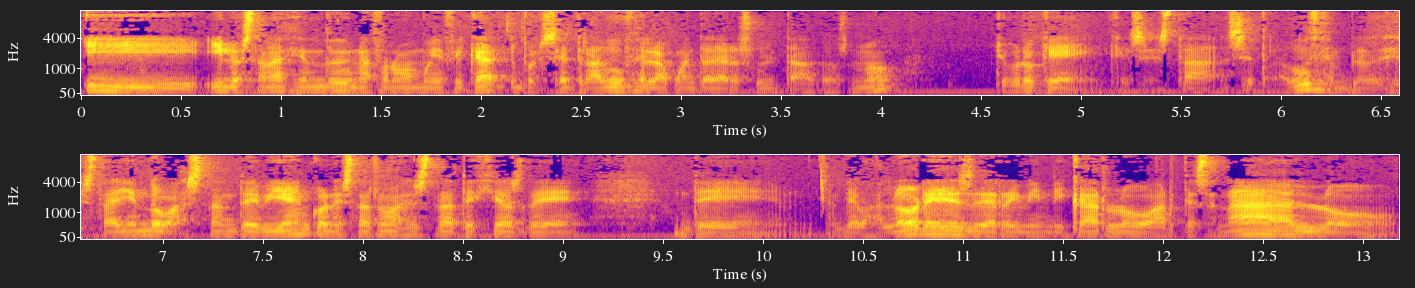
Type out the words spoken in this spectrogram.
y, lo están haciendo de una forma muy eficaz pues se traduce en la cuenta de resultados, ¿no? Yo creo que, se, está, se traduce, se está yendo bastante bien con estas nuevas estrategias de, de, de valores, de reivindicar lo artesanal, lo,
